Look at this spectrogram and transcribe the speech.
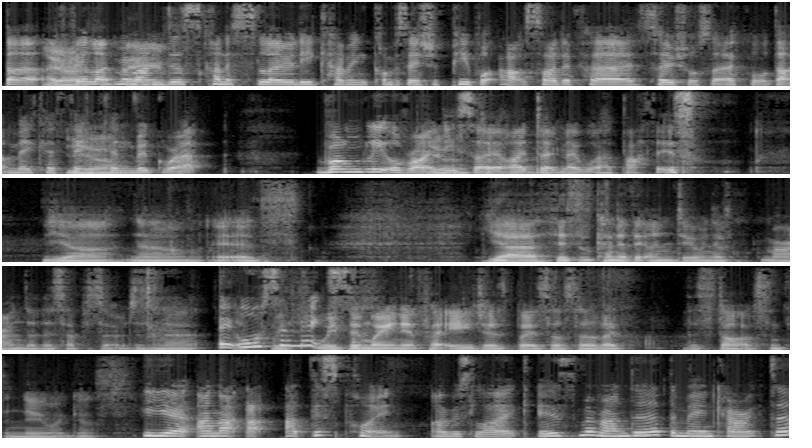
But Yeah, I feel like they've- Miranda's kind of slowly having conversations with people outside of her social circle that make her think Yeah. and regret, wrongly or rightly. Yeah, so I don't know what her path is. Yeah, no, it is. Yeah, this is kind of the undoing of Miranda this episode, isn't it? It also we've, makes- We've been waiting it for ages, but it's also like the start of something new, I guess. Yeah, and I, I, at this point, I was like, "Is Miranda the main character?"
